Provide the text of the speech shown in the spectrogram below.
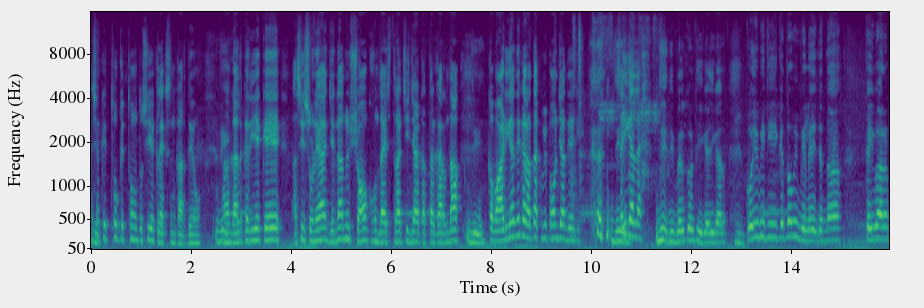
ਅੱਛਾ ਕਿੱਥੋਂ ਕਿੱਥੋਂ ਤੁਸੀਂ ਇਹ ਕਲੈਕਸ਼ਨ ਕਰਦੇ ਹੋ। ਹਾਂ ਗੱਲ ਕਰੀਏ ਕਿ ਅਸੀਂ ਸੁਣਿਆ ਜਿਨ੍ਹਾਂ ਨੂੰ ਸ਼ੌਂਕ ਹੁੰਦਾ ਇਸ ਤਰ੍ਹਾਂ ਚੀਜ਼ਾਂ ਇਕੱਤਰ ਕਰਨ ਦਾ ਜੀ। ਕਵਾੜੀਆਂ ਦੇ ਘਰਾਂ ਤੱਕ ਵੀ ਪਹੁੰਚ ਜਾਂਦੇ ਆ ਜੀ। ਸਹੀ ਗੱਲ ਹੈ। ਜੀ ਜੀ ਬਿਲਕੁਲ ਠੀਕ ਹੈ ਜੀ ਗੱਲ। ਕੋਈ ਵੀ ਚੀਜ਼ ਕਿਤੋਂ ਵੀ ਮਿਲੇ ਜਿੱਦਾਂ ਕਈ ਵਾਰ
